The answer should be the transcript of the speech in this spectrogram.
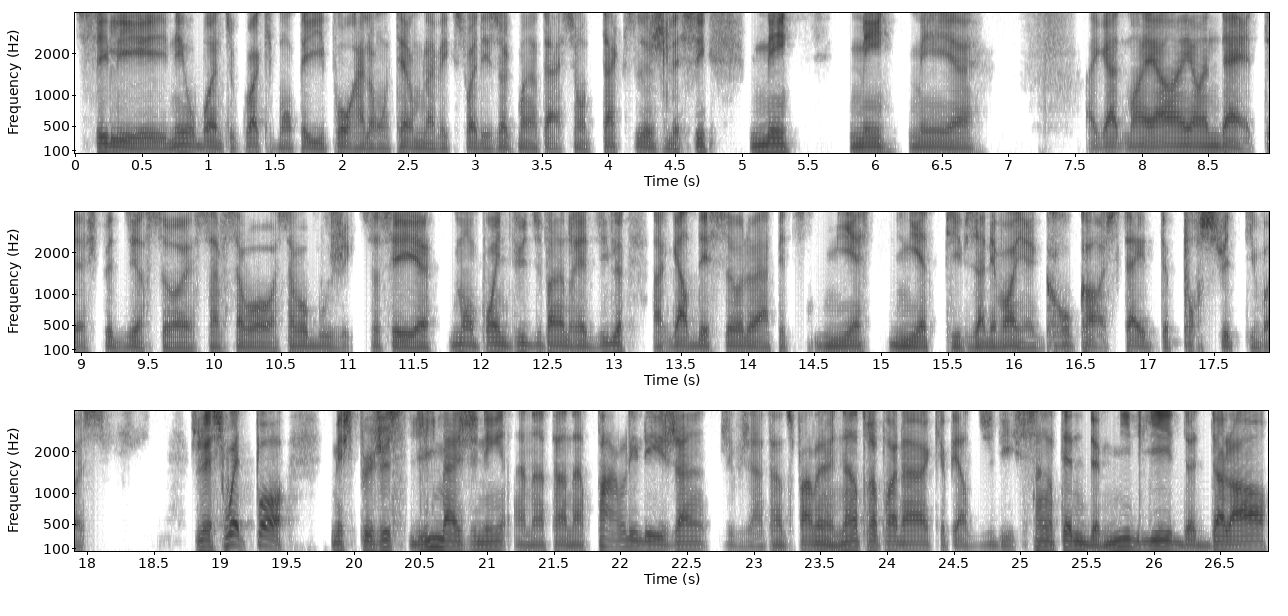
c'est les néo-brunswickois qui vont payer pour à long terme avec soit des augmentations de taxes, je le sais. Mais, mais, mais. I got my eye on that. Je peux te dire ça. Ça, va, bouger. Ça, c'est euh, mon point de vue du vendredi. Regardez ça là, à petite miette, miette, puis vous allez voir, il y a un gros casse-tête de poursuite qui va se Je ne le souhaite pas, mais je peux juste l'imaginer en entendant parler des gens. J'ai entendu parler d'un entrepreneur qui a perdu des centaines de milliers de dollars.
